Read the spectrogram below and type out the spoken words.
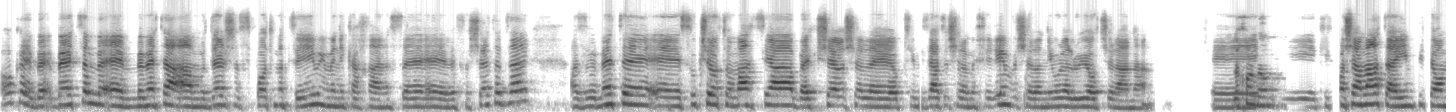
אוקיי, okay, בעצם באמת המודל שספוט מציעים, אם אני ככה אנסה לפשט את זה, אז באמת סוג של אוטומציה בהקשר של אופטימיזציה של המחירים ושל הניהול עלויות של הענן. נכון מאוד. כי, כי כמו שאמרת, אם פתאום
